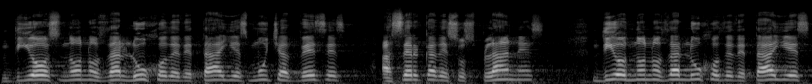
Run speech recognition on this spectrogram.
Dios no nos da lujo de detalles muchas veces acerca de sus planes. Dios no nos da lujo de detalles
